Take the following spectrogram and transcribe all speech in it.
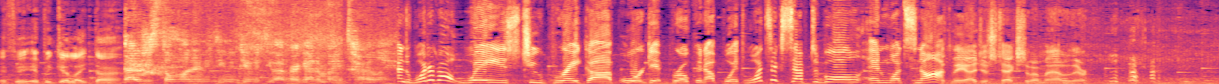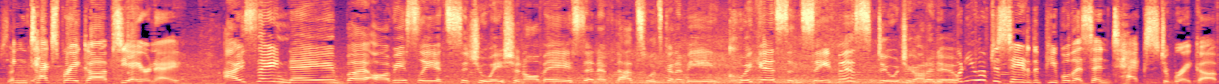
If it if it get like that. I just don't want anything to do with you ever again in my entire life. And what about ways to break up or get broken up with? What's acceptable and what's not? With me, I just text him, I'm out of there. Text breakups, yay or nay? I say nay, but obviously it's situational based, and if that's what's going to be quickest and safest, do what you got to do. What do you have to say to the people that send texts to break up?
